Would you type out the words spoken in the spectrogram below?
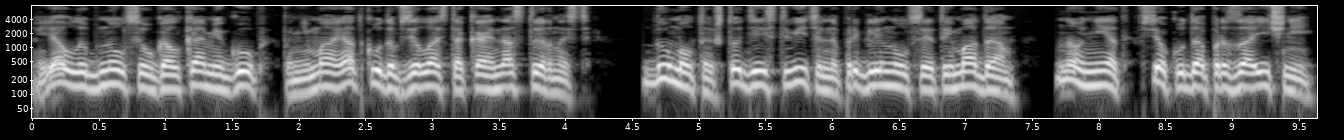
Я улыбнулся уголками губ, понимая, откуда взялась такая настырность. Думал-то, что действительно приглянулся этой мадам. Но нет, все куда прозаичней.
